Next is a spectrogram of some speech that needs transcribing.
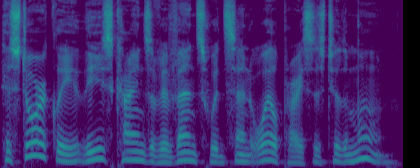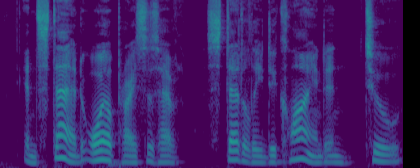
Historically, these kinds of events would send oil prices to the moon. Instead, oil prices have steadily declined into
